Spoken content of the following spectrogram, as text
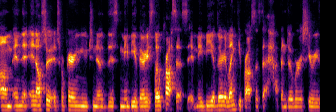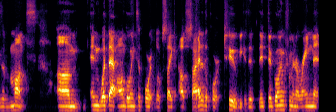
um, and and also it's preparing you to know this may be a very slow process. It may be a very lengthy process that happens over a series of months um, and what that ongoing support looks like outside of the court too. Because if, if they're going from an arraignment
